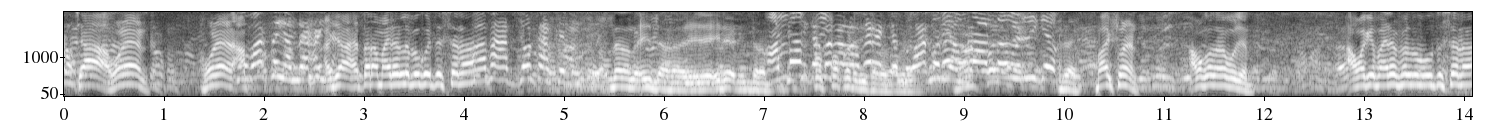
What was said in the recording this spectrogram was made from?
আচ্ছা শুনেন শুনেন আচ্ছা হেতারা মাইরা লেবে কইতেছে না? দাঁড়ান এই Right. ভাই শোনেন আমার কথা বোঝেন। আমাকে মাইরা ফেলবে বলতেছে না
